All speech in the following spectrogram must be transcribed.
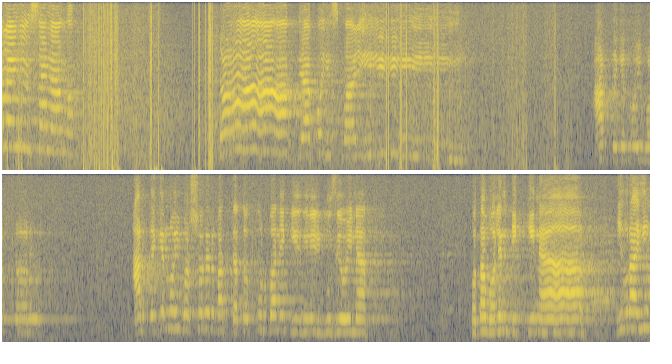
আলাইহিস সালাম। ডাক কই ইসমাইল আট থেকে নয় বছর আট থেকে নয় বছরের বাচ্চা তো কুরবানি কি জিনিস বুঝি হই না। কথা বলেন ঠিক কিনা? ইব্রাহিম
